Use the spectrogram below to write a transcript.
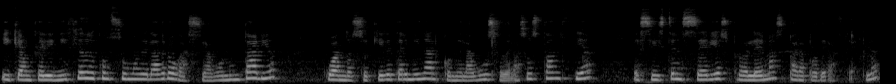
y que aunque el inicio del consumo de la droga sea voluntario, cuando se quiere terminar con el abuso de la sustancia, existen serios problemas para poder hacerlo.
